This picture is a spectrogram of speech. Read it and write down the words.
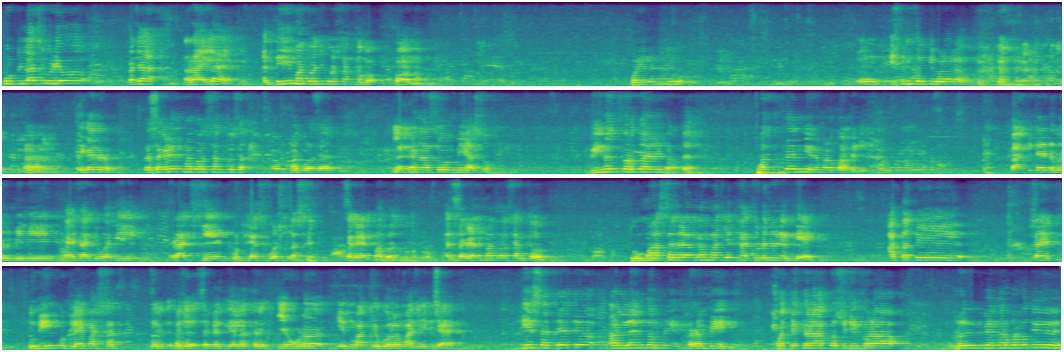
कुठलाच व्हिडिओ म्हणजे राहिला आहे. आणि तीही महत्वाची गोष्ट सांगतो भावना. भावांनो पहिलं तिसरी चौथी वेळा हा ते काय तर तर सगळ्यात महत्वाचं सांगतो महत्वाचं आहे लखन असो मी असो विनोद करतो आम्ही फक्त. फक्त निर्मळ कॉमेडी बाकी काय डबल मिनिंग काय जातीवादी राजकीय कुठल्याच गोष्ट नसते. सगळ्यात महत्वाचं. आणि सगळ्यात महत्वाचं सांगतो तुम्हा सगळ्यांना माझी एक हात जोडून विनंती आहे. आता ते साहेब तुम्ही कुठल्याही भाषणात जर म्हणजे सभेत गेलात तर एवढं एक वाक्य बोला माझी इच्छा आहे. की सध्या ते ऑनलाईन रम्मी रम्मी पत्ते खेळा कसली खेळा लय बेकार बरं का ते.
